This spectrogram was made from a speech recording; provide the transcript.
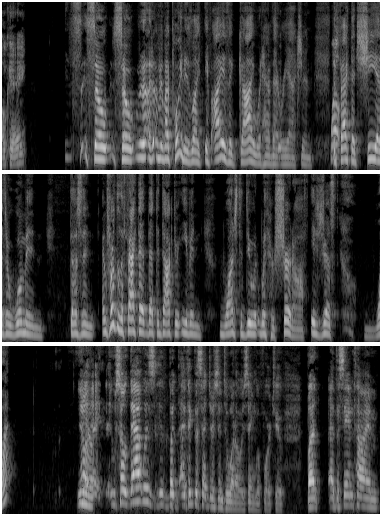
Okay. So so uh, i mean my point is like if i as a guy would have that reaction well, the fact that she as a woman doesn't and of the fact that that the doctor even wants to do it with her shirt off is just what? You know, you know so that was eh, but i think this enters into what i was saying before too. But at the same time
